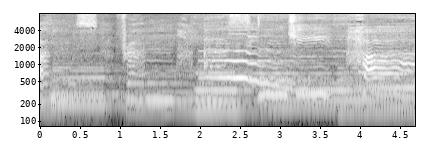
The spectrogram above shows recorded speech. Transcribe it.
comes from a stingy heart.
